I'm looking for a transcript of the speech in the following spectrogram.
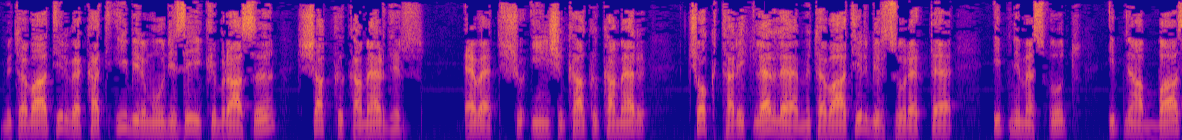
mütevatir ve kat'î bir mucize-i kübrası şakkı kamerdir. Evet, şu inşikak-ı kamer çok tariklerle mütevatir bir surette İbn Mesud, İbn Abbas,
